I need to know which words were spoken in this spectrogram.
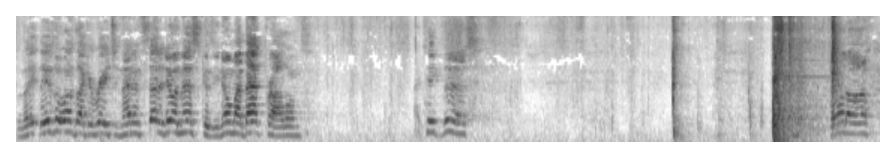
So these are the ones I can reach. And then instead of doing this, because you know my back problems, I take this, pull it off,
